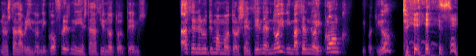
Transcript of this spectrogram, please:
no están abriendo ni cofres ni están haciendo tótems. Hacen el último motor, se enciende el Noid y me hace el Noid clonk. Digo, tío, Sí, sí.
